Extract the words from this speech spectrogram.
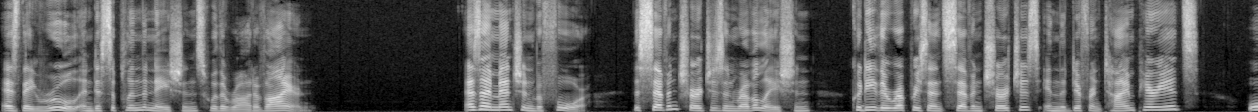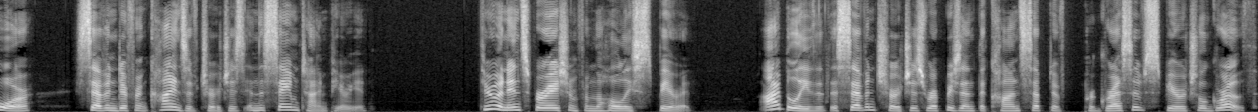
as they rule and discipline the nations with a rod of iron. As I mentioned before, the seven churches in Revelation could either represent seven churches in the different time periods or seven different kinds of churches in the same time period. Through an inspiration from the Holy Spirit, I believe that the seven churches represent the concept of progressive spiritual growth.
